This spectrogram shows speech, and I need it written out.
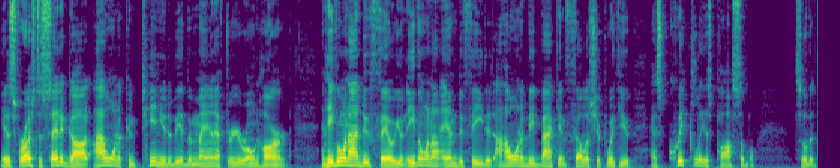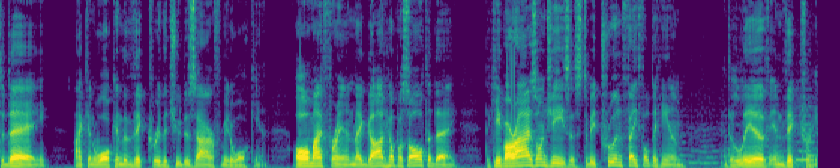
It is for us to say to God, I want to continue to be the man after your own heart. And even when I do fail you, and even when I am defeated, I want to be back in fellowship with you as quickly as possible so that today I can walk in the victory that you desire for me to walk in. Oh, my friend, may God help us all today to keep our eyes on Jesus, to be true and faithful to Him, and to live in victory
